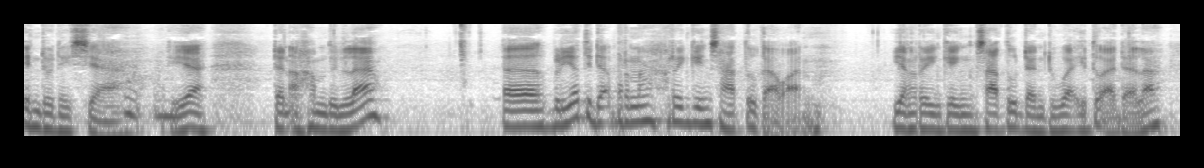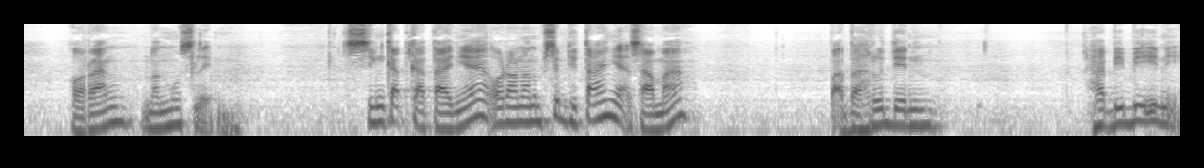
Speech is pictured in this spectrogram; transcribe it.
Indonesia. Mm-hmm. Ya. Dan alhamdulillah uh, beliau tidak pernah ranking satu kawan. Yang ranking satu dan dua itu adalah orang non muslim. Singkat katanya orang non muslim ditanya sama Pak Bahrudin Habibi ini,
